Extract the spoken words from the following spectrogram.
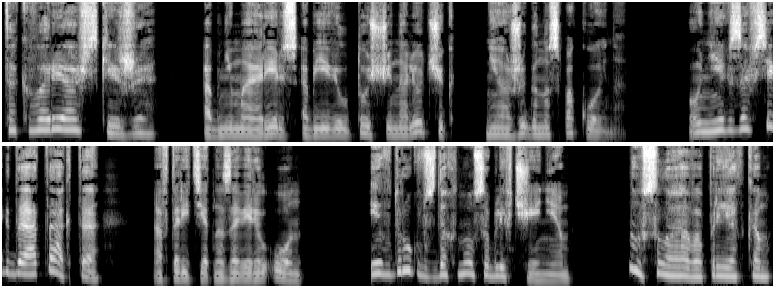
«Так варяжский же!» — обнимая рельс, объявил тощий налетчик неожиданно спокойно. «У них завсегда так-то», — авторитетно заверил он и вдруг вздохнул с облегчением. «Ну, слава предкам!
